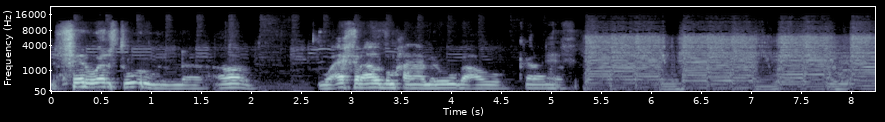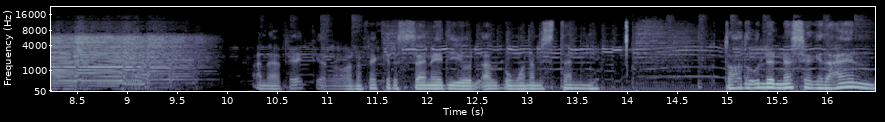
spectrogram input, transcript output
ال farewell tour وال آه وآخر ألبوم هيعملوه بقى والكلام ده. أنا فاكر وأنا فاكر السنة دي والألبوم وأنا مستني. كنت قاعد أقول للناس يا جدعان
